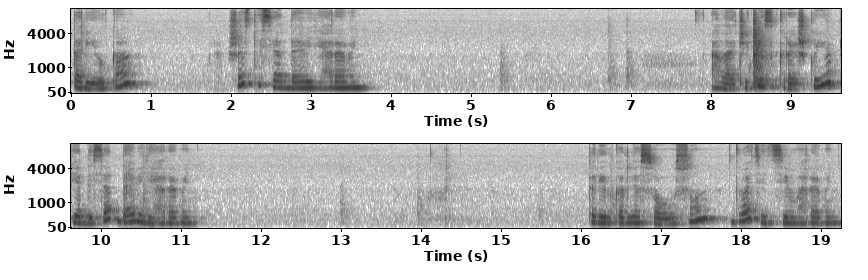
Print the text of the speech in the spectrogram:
Тарілка 69 гривень. Глечики з кришкою 59 гривень. Тарілка для соусу 27 гривень.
